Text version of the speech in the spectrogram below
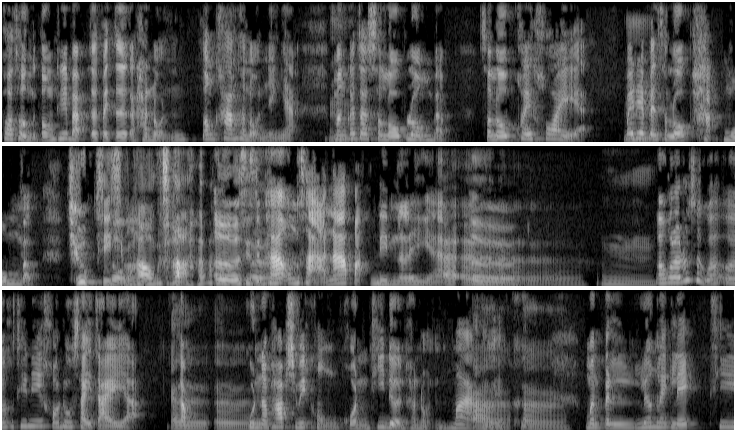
พอถึงตรงที่แบบจะไปเจอกับถนนต้องข้ามถนนอย่างเงี้ยอืมมันก็จะ slope ลงแบบ slope ค่อยๆอะ ไม่ได้อืมเป็น slope หักมุมแบบชึบลงสี่สิบห้าองศา เออสี่สิบห้าองศาหน้าปักดินอะไรอย่างเงี้ย เออเออเออเออเอออืมเราก็เลยรู้สึกว่า เออ ที่นี่เขาดูใส่ใจอะกับเออเออคุณภาพชีวิตของคนที่เดินถนนมากเลยเออคือเออมันเป็นเรื่องเล็กๆที่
